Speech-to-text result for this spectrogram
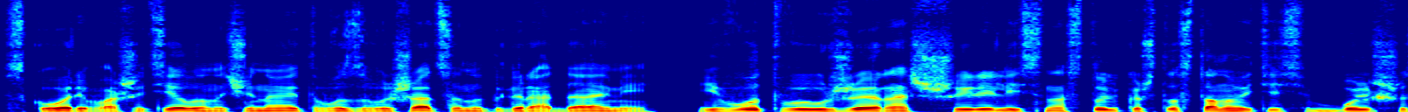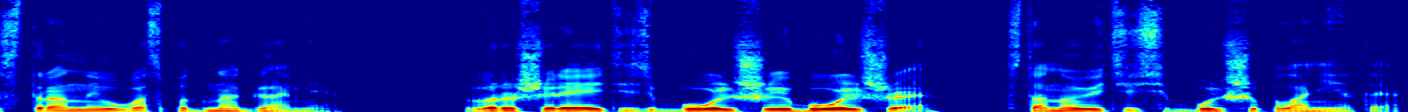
Вскоре ваше тело начинает возвышаться над городами, и вот вы уже расширились настолько, что становитесь больше страны у вас под ногами. Вы расширяетесь больше и больше, становитесь больше планеты.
